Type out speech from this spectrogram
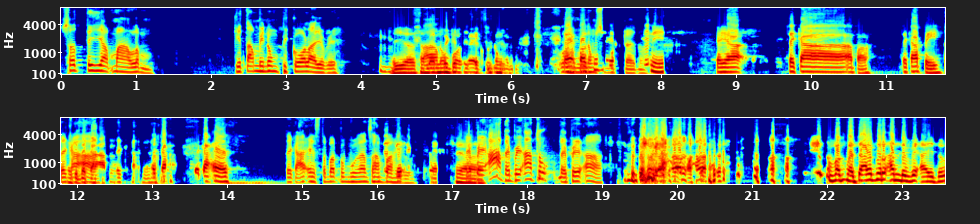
Setiap malam kita minum bicola ya, Oke. Iya, sampai numpuk kayak gunung. Wah, minum soda itu. Ini kayak TK apa? TKP, eh, TKA, TKA, TKA, TKS. TKS tempat pembuangan sampah itu. Ya. TPA, TPA, Cuk, TPA. Tempat baca Al-Qur'an DBA itu.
